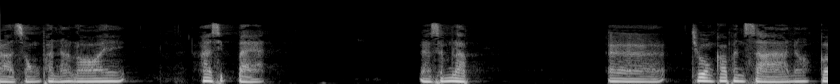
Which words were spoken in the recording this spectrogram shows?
ราช 2558นะสำหรับช่วงเข้าพรรษาเนาะก็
